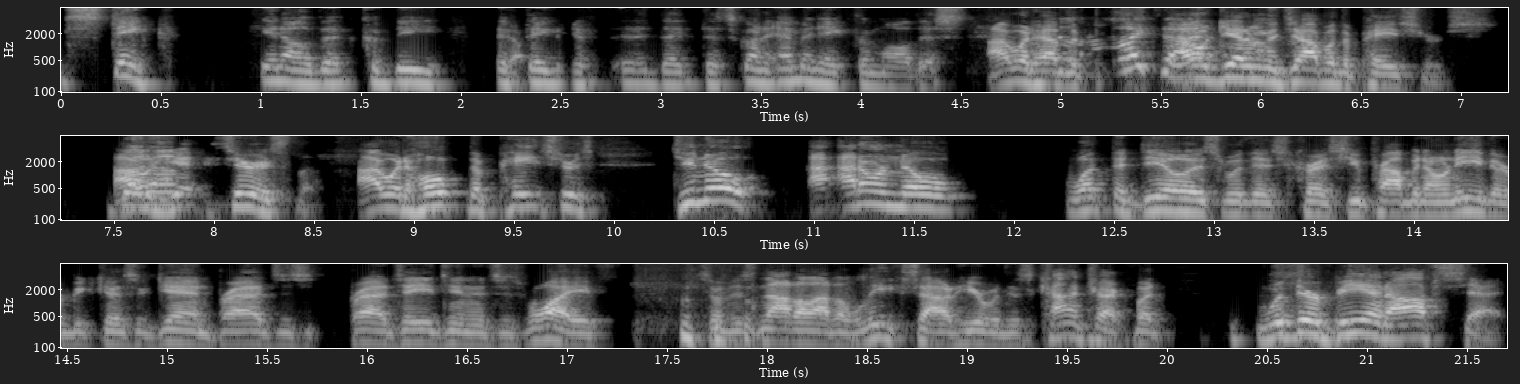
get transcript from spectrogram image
stink, you know, that could be if yeah. they if uh, that, that's going to emanate from all this. I would have the I like that. I would get him the job with the Pacers. But, I would um, get seriously. I would hope the Pacers. Do you know? I, I don't know what the deal is with this, Chris. You probably don't either, because again, Brad's Brad's agent is his wife, so there's not a lot of leaks out here with his contract. But would there be an offset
